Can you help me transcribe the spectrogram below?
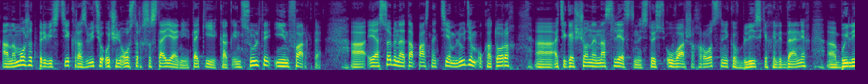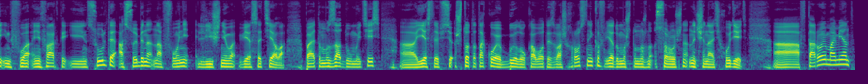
оно может привести к развитию очень острых состояний, такие как инсульты и инфаркты. А, и особенно это опасно тем людям, у которых а, отягощенная наследственность, то есть у ваших родственников, близких или дальних а, были инфаркты и инсульты, особенно на фоне плане лишнего веса тела. Поэтому задумайтесь, а, если все, что-то такое было у кого-то из ваших родственников, я думаю, что нужно срочно начинать худеть. А, второй момент,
